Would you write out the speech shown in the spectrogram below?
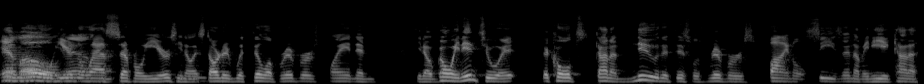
MO, mo here the last several years. You know, it Mhm. started with Philip Rivers playing, and you know, going into it, the Colts kind of knew that this was Rivers' final season. I mean, he kind of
